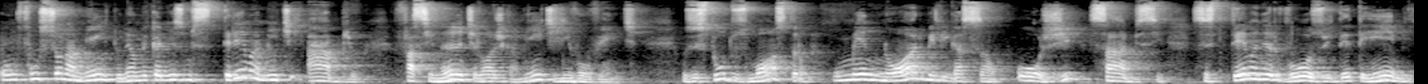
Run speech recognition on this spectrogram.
é um funcionamento, né, um mecanismo extremamente hábil, fascinante, logicamente, e envolvente. Os estudos mostram uma enorme ligação. Hoje, sabe-se, sistema nervoso e DTM,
